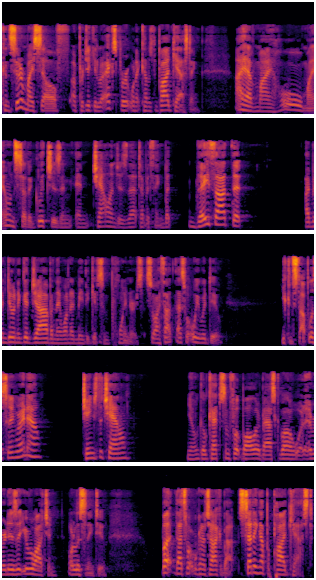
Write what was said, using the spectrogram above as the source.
consider myself a particular expert when it comes to podcasting. I have my whole my own set of glitches and, and challenges, that type of thing. But they thought that I've been doing a good job and they wanted me to give some pointers. So I thought that's what we would do. You can stop listening right now, change the channel, you know, go catch some football or basketball or whatever it is that you're watching or listening to. But that's what we're going to talk about setting up a podcast.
